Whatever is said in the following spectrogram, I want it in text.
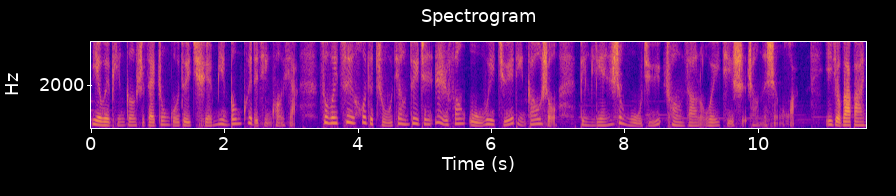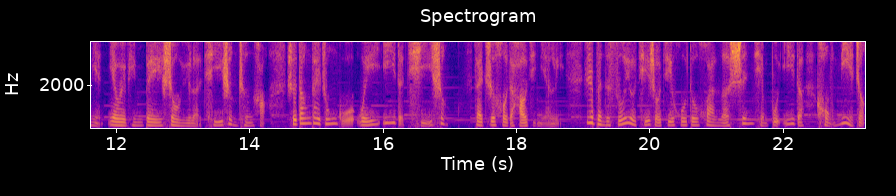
聂卫平更是在中国队全面崩溃的情况下，作为最后的主将对阵日方五位绝顶高手，并连胜五局，创造了围棋史上的神话。1988年，聂卫平被授予了棋圣称号，是当代中国唯一的棋圣。在之后的好几年里，日本的所有棋手几乎都患了深浅不一的恐聂症。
